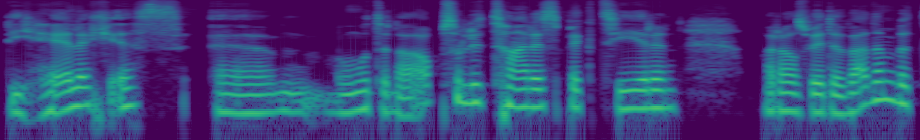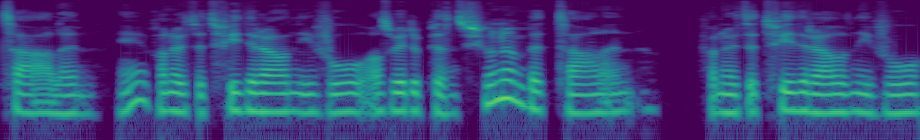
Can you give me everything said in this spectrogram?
die heilig is. Um, we moeten dat absoluut gaan respecteren. Maar als wij de wetten betalen, hè, vanuit het federaal niveau, als wij de pensioenen betalen, vanuit het federale niveau,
